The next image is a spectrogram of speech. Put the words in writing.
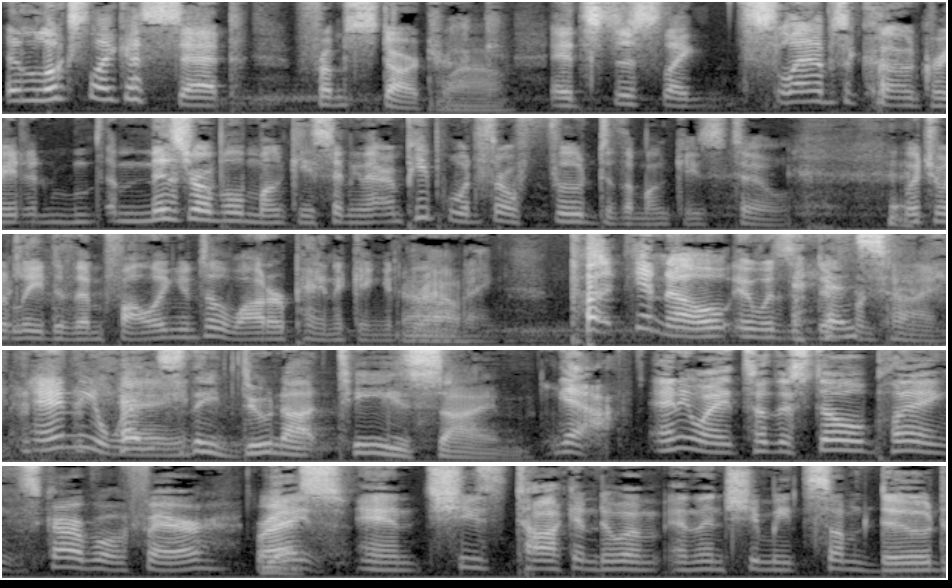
It looks like a set from Star Trek. Wow. It's just like slabs of concrete and a miserable monkey sitting there, and people would throw food to the monkeys too, which would lead to them falling into the water, panicking, and oh. drowning. But you know, it was a different Hence- time. Anyway, Hence the do not tease sign. Yeah. Anyway, so they're still playing Scarborough Fair, right? Yes. And she's talking to him, and then she meets some dude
